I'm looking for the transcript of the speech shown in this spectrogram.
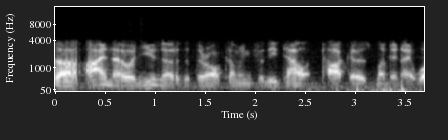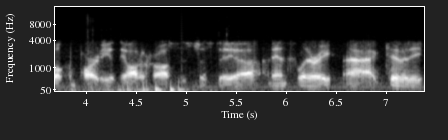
uh, I know and you know that they're all coming for the Talent Tacos Monday Night Welcome Party at the Autocross. is just a uh, an ancillary uh, activity.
